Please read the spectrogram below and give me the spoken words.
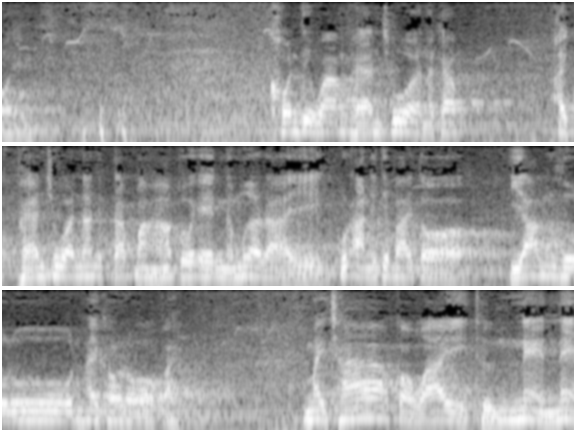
อย คนที่วางแผนชั่วนะครับไอ้แผนชั่วนั้นกลับมาหาตัวเองนะเมื่อไรกุรอานอธิบายต่อยังซูรุนให้เขารอไป ไม่ช้าก็ไวถึงแน่แน่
